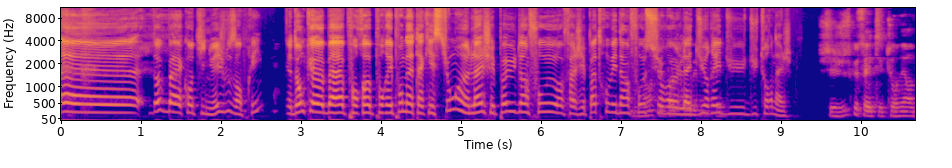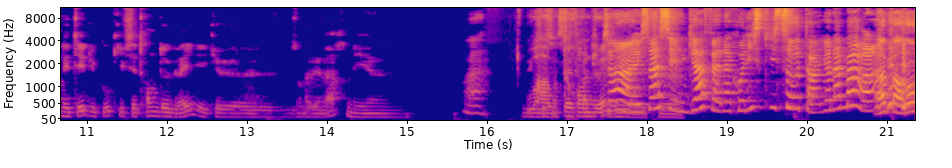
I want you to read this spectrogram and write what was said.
Euh, donc, bah, continuez, je vous en prie. Et donc, euh, bah, pour, pour répondre à ta question, euh, là, j'ai pas eu d'infos, enfin, j'ai pas trouvé d'infos sur la durée du, du, tournage. Je sais juste que ça a été tourné en été, du coup, qu'il faisait 30 degrés et que ils en avaient marre, mais. Ouais. Waouh, 30 degrés. Putain, et ça, c'est une gaffe anachroniste qui saute, hein. Il y en a marre, hein. Ah, pardon!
